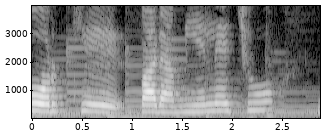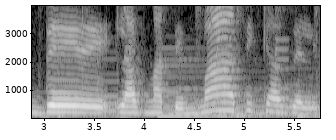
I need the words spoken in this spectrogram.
porque para mí el hecho de las matemáticas, del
